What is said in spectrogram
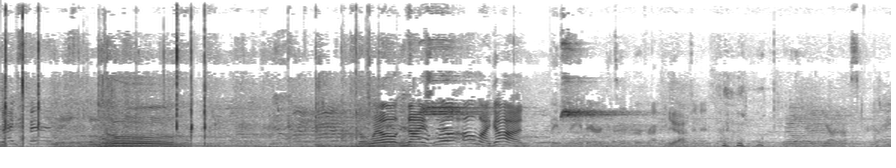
Nice, Oh. Will, nice Will. Oh my God. They lay there. It's even nerve wracking. Yeah. Yeah, that's crazy.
